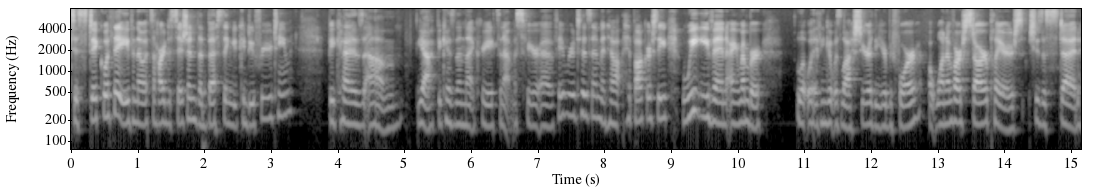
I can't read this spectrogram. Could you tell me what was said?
to stick with it even though it's a hard decision, the best thing you can do for your team because um yeah, because then that creates an atmosphere of favoritism and hypocrisy. We even I remember I think it was last year or the year before. uh, One of our star players, she's a stud.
